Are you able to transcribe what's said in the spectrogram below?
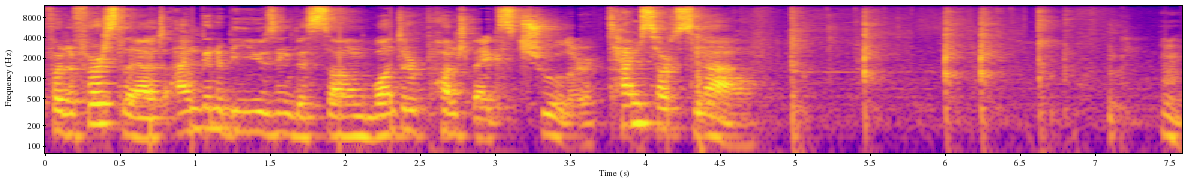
For the first layout, I'm gonna be using the song Wonder Punch by Xtrullor. Time starts now. Hmm.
